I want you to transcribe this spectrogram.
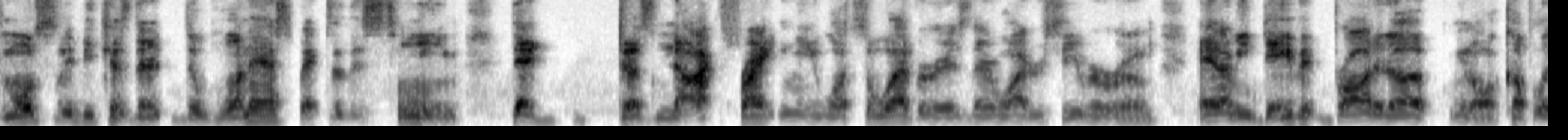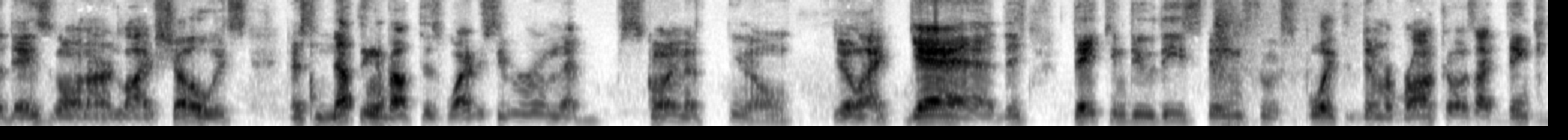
mostly because they're the one aspect of this team that does not frighten me whatsoever is their wide receiver room. And I mean, David brought it up, you know, a couple of days ago on our live show. It's there's nothing about this wide receiver room that's going to, you know, you're like, yeah, this they can do these things to exploit the Denver Broncos. I think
